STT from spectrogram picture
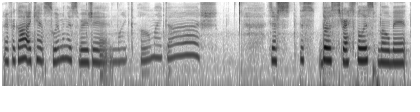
And I forgot I can't swim in this version. Like, oh my gosh. Just this the stressfulest moment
